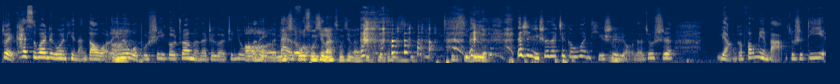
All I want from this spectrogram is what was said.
对开四关这个问题难到我了，因为我不是一个专门的这个针灸科的一哦，个大没事，我夫。重新来，重新来，对不起，对不起，对不起，对不起。但是你说的这个问题是有的，就是两个方面吧，就是第一，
